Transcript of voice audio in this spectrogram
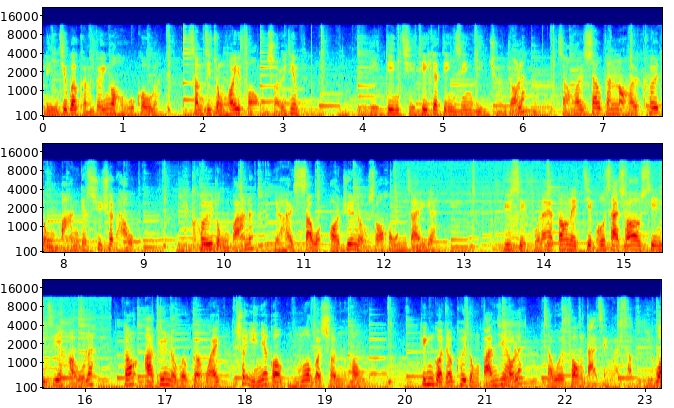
连接嘅强度应该好高嘅，甚至仲可以防水添。而电磁铁嘅电线延长咗咧，就可以收紧落去驱动板嘅输出口。而驱动板咧，又系受 Arduino 所控制嘅。于是乎咧，当你接好晒所有线之后咧，当 Arduino 嘅脚位出现一个五 W 嘅信号，经过咗驱动板之后咧，就会放大成为十二 W，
